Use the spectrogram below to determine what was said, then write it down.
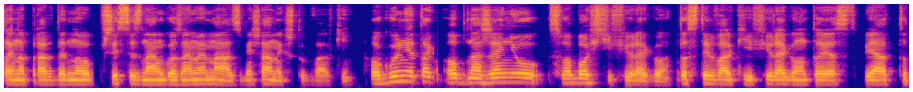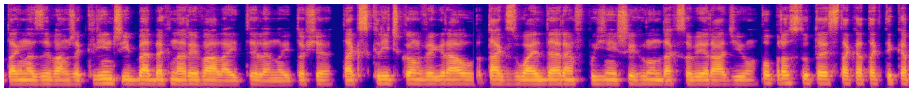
tak naprawdę no wszyscy znają go z MMA, z mieszanych sztuk walki. Ogólnie tak obnażeniu słabości Furego, to styl walki Furego to jest, ja to tak nazywam, że clinch i bebek na rywala i tyle. No i to się tak z kliczką wygrał, tak z Wilderem w późniejszych rundach sobie radził. Po prostu to jest taka taktyka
